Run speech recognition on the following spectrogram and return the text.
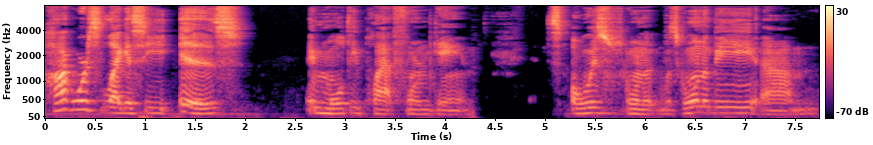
Hogwarts Legacy is a multi-platform game. It's always going to was going to be. Um,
